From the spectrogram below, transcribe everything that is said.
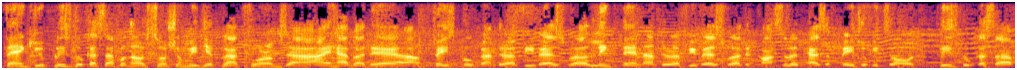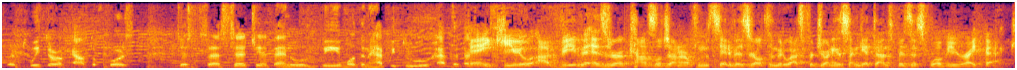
Thank you. Please look us up on our social media platforms. Uh, I have uh, the uh, Facebook under Aviv Ezra, LinkedIn under Aviv Ezra. The consulate has a page of its own. Please look us up. A Twitter account, of course just uh, search it and we'll be more than happy to have that. Thank you, Aviv Ezra, Consul General from the state of Israel to the Midwest, for joining us on Get Down to Business. We'll be right back.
